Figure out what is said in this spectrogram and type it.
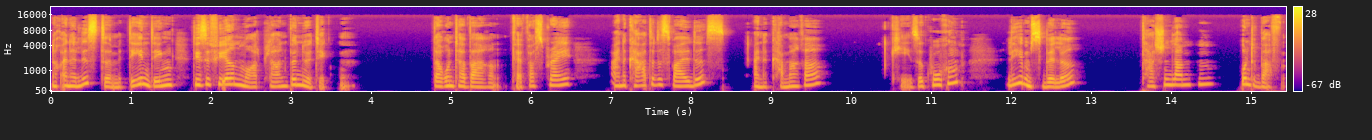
noch eine Liste mit den Dingen, die sie für ihren Mordplan benötigten. Darunter waren Pfefferspray, eine Karte des Waldes, eine Kamera, Käsekuchen, Lebenswille, Taschenlampen und Waffen.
